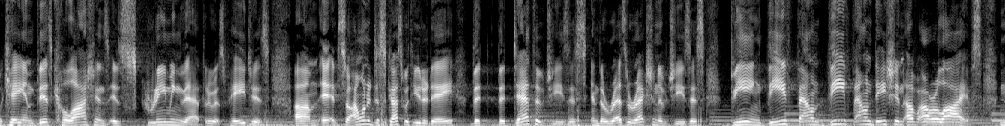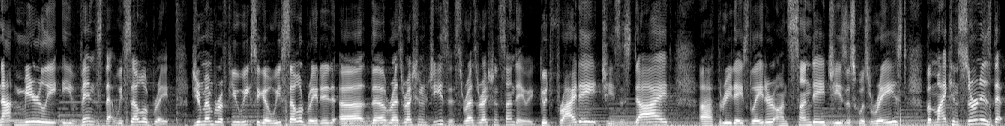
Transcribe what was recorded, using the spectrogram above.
Okay, and this Colossians is screaming that through its pages. Um, and so I want to discuss with you today the, the death of Jesus and the resurrection of Jesus being the, found, the foundation of our lives, not merely events that we celebrate. Do you remember a few weeks ago we celebrated uh, the resurrection of Jesus, Resurrection Sunday? Good Friday, Jesus died. Uh, three days later, on Sunday, day Jesus was raised. But my concern is that,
